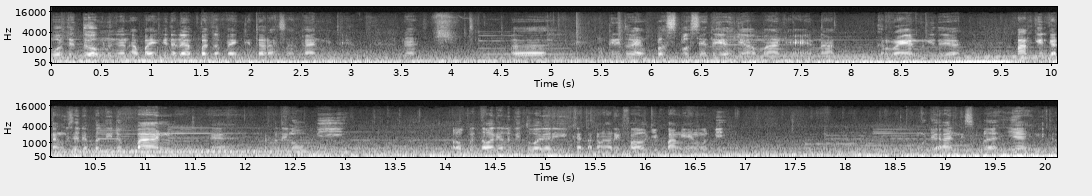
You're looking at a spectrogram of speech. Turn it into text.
worth it dong dengan apa yang kita dapat apa yang kita rasakan gitu ya nah uh, mungkin itu yang plus plusnya tuh ya nyaman enak keren gitu ya. Parkir kadang bisa dapat di depan ya, dapat di lobby walaupun tawannya lebih tua dari katakanlah rival Jepang yang lebih mudaan di sebelahnya gitu.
